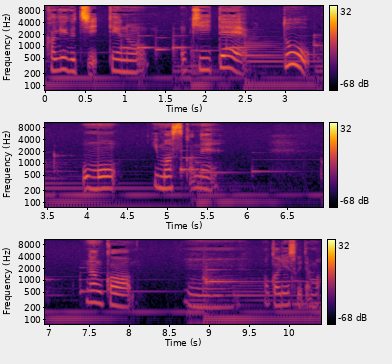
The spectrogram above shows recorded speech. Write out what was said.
陰口っていうのを聞いてどう思いますかね？なんかうん分かりやすく言ってまあ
